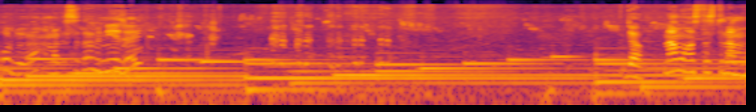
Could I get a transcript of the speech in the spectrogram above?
বলবি আমার কাছে নিয়ে যাই যাও নামো আস্তে আস্তে নামো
